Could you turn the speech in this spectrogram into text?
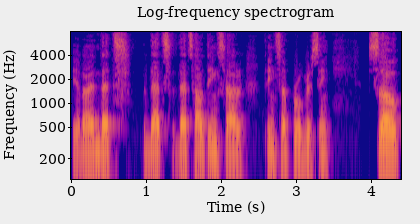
you know and that's that's that's how things are things are progressing so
